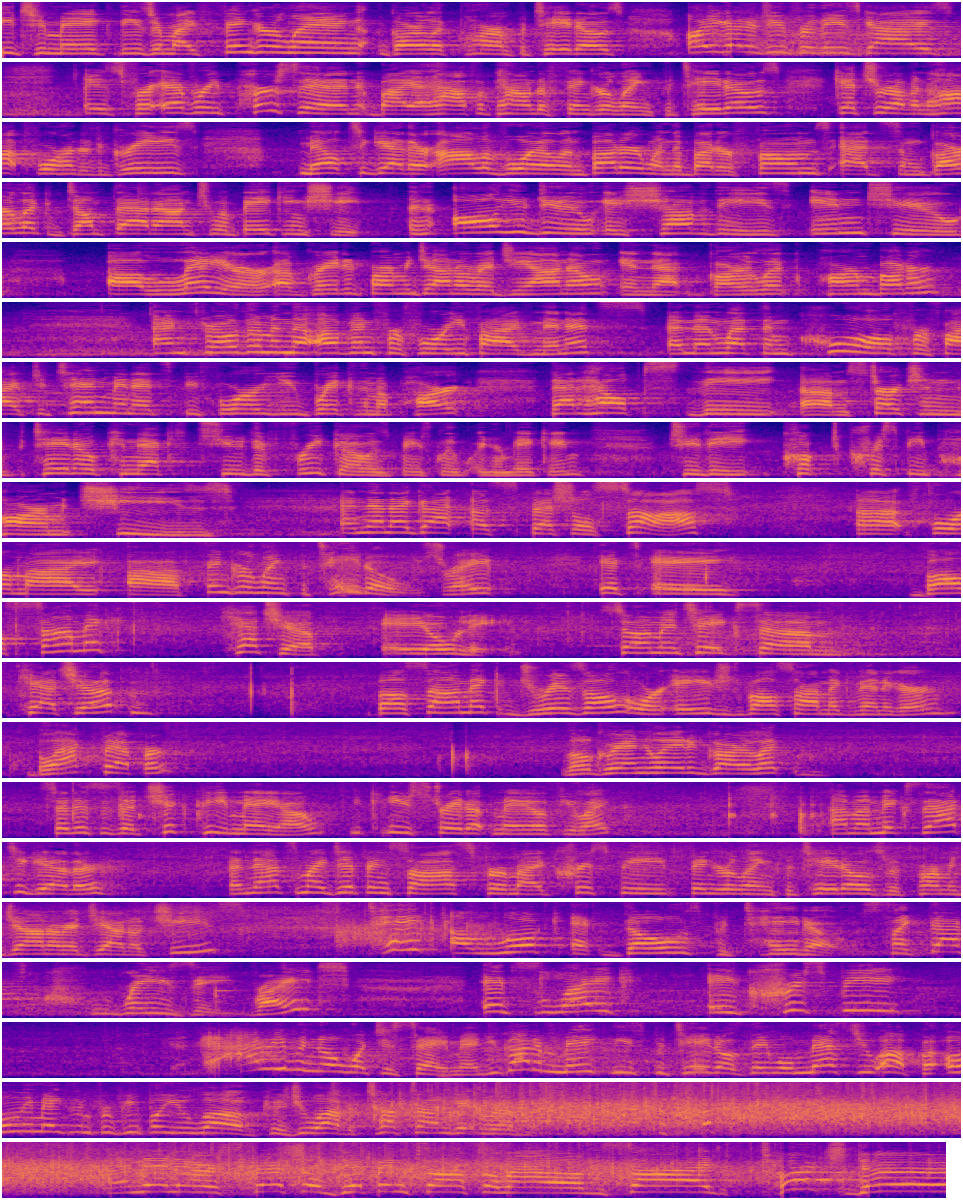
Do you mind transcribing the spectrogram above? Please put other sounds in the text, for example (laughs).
easy to make. These are my fingerling garlic parm potatoes. All you gotta do for these guys is for every person, buy a half a pound of fingerling potatoes, get your oven hot, 400 degrees, melt together olive oil and butter. When the butter foams, add some garlic, dump that onto a baking sheet. And all you do is shove these into a layer of grated Parmigiano Reggiano in that garlic parm butter and throw them in the oven for 45 minutes and then let them cool for five to 10 minutes before you break them apart. That helps the um, starch in the potato connect to the frico is basically what you're making, to the cooked crispy parm cheese. And then I got a special sauce uh, for my uh, fingerling potatoes, right? It's a balsamic ketchup aioli. So I'm gonna take some ketchup, balsamic drizzle or aged balsamic vinegar, black pepper, little granulated garlic. So this is a chickpea mayo. You can use straight up mayo if you like. I'm gonna mix that together and that's my dipping sauce for my crispy fingerling potatoes with Parmigiano Reggiano cheese. Take a look at those potatoes. Like that's crazy, right? It's like a crispy even know what to say, man. You gotta make these potatoes. They will mess you up, but only make them for people you love because you will have a tough time getting rid of them. (laughs) and then our special dipping sauce aioli on the side. Touchdown!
